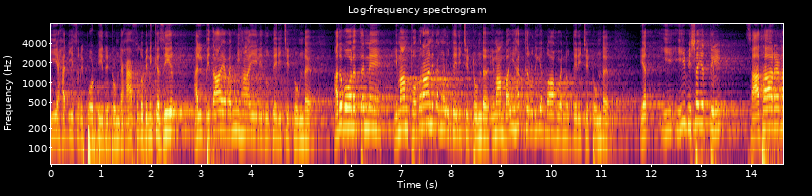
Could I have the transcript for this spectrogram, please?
ഈ ഹദീസ് റിപ്പോർട്ട് ചെയ്തിട്ടുണ്ട്. ഹാഫിദുബിൻ കസീർ അൽ വന്യഹായയിൽ ഇത് ഉദ്ധരിച്ചിട്ടുണ്ട്. അതുപോലെ തന്നെ ഇമാം തൊബറാനി തങ്ങൾ ഉദ്ധരിച്ചിട്ടുണ്ട് ഇമാം ബൈഹക്ക് റളിയല്ലാഹു എന്ന് ഉദ്ധരിച്ചിട്ടുണ്ട്. ഈ വിഷയത്തിൽ സാധാരണ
